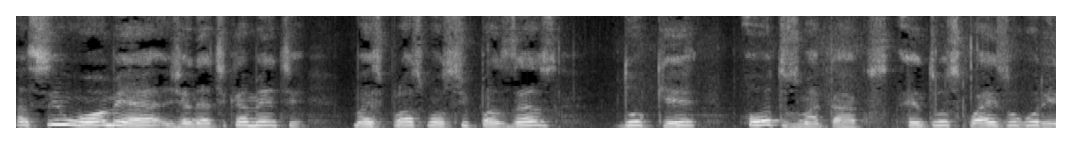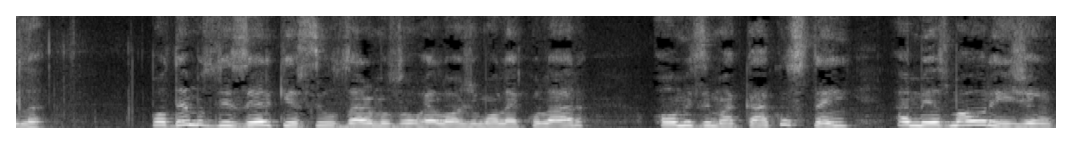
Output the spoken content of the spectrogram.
Assim, o homem é geneticamente mais próximo aos chimpanzés do que outros macacos, entre os quais o gorila. Podemos dizer que, se usarmos o relógio molecular, homens e macacos têm a mesma origem.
